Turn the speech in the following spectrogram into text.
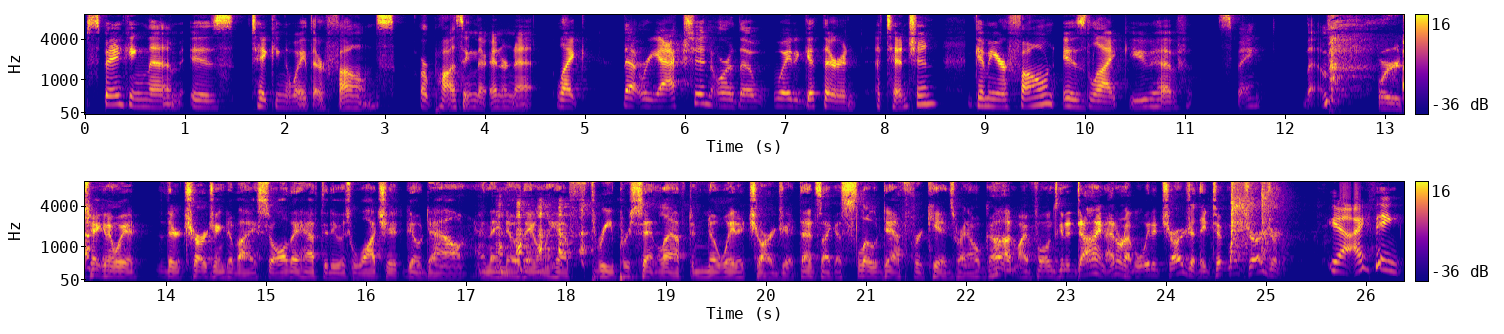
spanking them is taking away their phones or pausing their internet. Like that reaction or the way to get their attention, give me your phone, is like you have spanked them. Or you're taking away their charging device, so all they have to do is watch it go down, and they know they only have three percent left and no way to charge it. That's like a slow death for kids right now. Oh God, my phone's gonna die, and I don't have a way to charge it. They took my charger. yeah, I think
